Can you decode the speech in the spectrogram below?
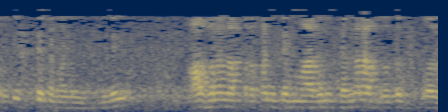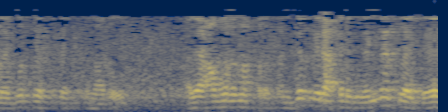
ప్రతిష్ఠితమై ఉంటుంది ఆభరణ ప్రపంచం మాదిరి చందన బ్రదర్స్ వాళ్ళు అడ్వర్టైజ్ చేస్తున్నారు అదే ఆభరణ ప్రపంచం మీరు అక్కడికి వెళ్ళినట్లయితే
